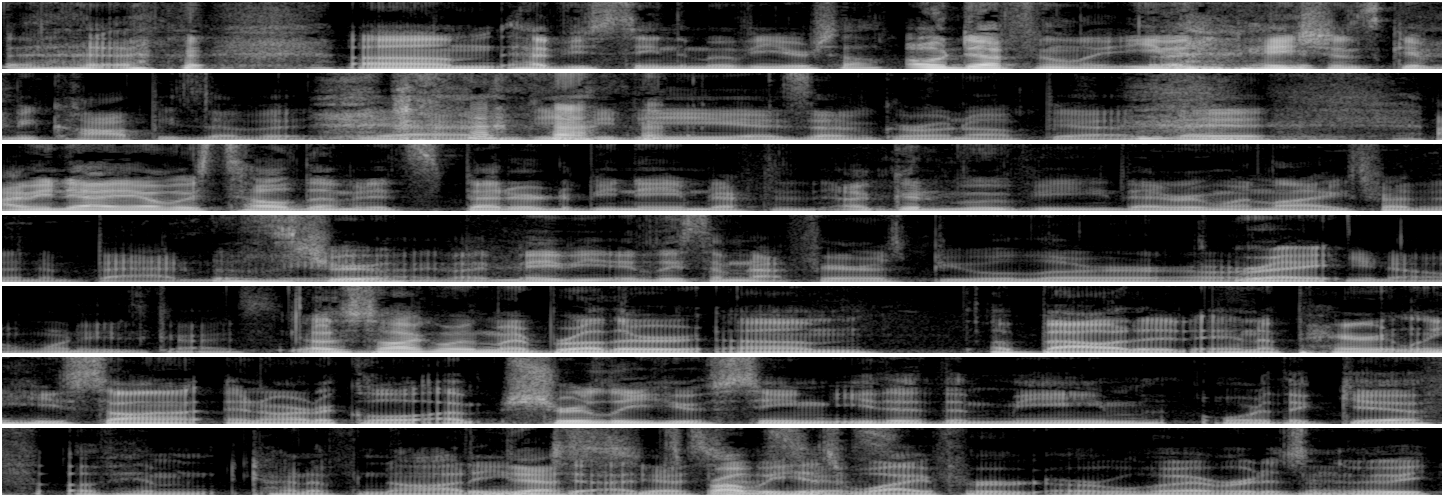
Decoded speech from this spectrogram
um, have you seen the movie yourself? Oh, definitely. Even patients give me copies of it. Yeah, on DVD as I've grown up. Yeah, they, I mean, I always tell them it's better to be named after a good movie that everyone likes rather than a bad movie. This is true. you know? Like maybe at least I'm not Ferris Bueller or Right. you know one of these guys. I was talking with my brother um, about it, and apparently he saw an article. Um, surely you've seen either the meme or the GIF of him kind of nodding. Yes, to, it's probably yes, his yes. wife or, or whoever it is in the movie.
